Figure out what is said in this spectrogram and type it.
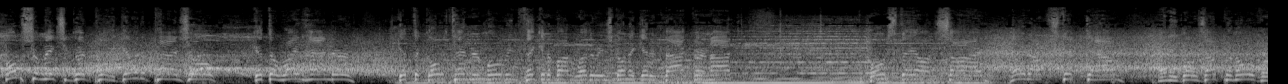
Holmstrom makes a good play. Give it to Pageau, get the right-hander, get the goaltender moving, thinking about whether he's going to get it back or not. Both stay on side, head up, stick down, and he goes up and over.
